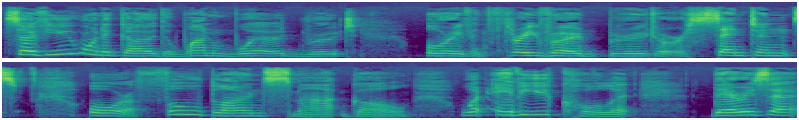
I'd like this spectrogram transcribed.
So if you want to go the one word route, or even three word route, or a sentence, or a full blown smart goal, whatever you call it, there is a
